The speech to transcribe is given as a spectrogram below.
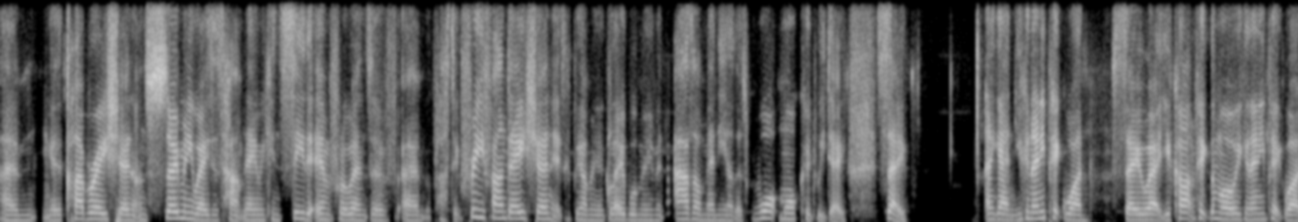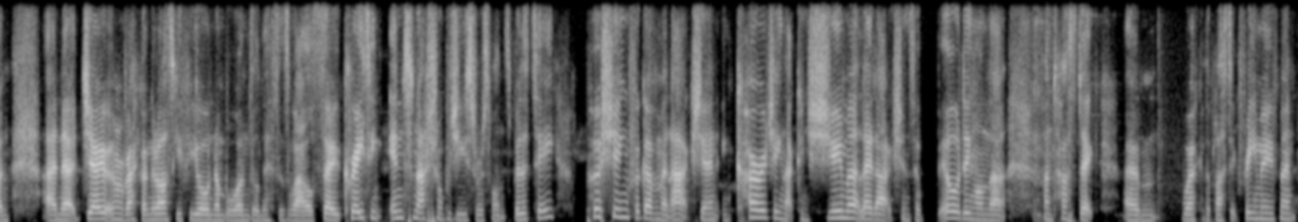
Um, you know, collaboration on so many ways is happening. We can see the influence of um, the Plastic Free Foundation. It's becoming a global movement, as are many others. What more could we do? So, again, you can only pick one So uh, you can't pick them all, you can only pick one. And uh, Jo and Rebecca, I'm going to ask you for your number ones on this as well. So creating international producer responsibility, pushing for government action, encouraging that consumer led action. So building on that fantastic um, work of the plastic free movement,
